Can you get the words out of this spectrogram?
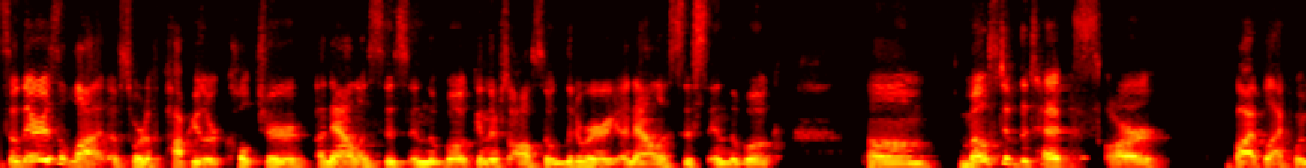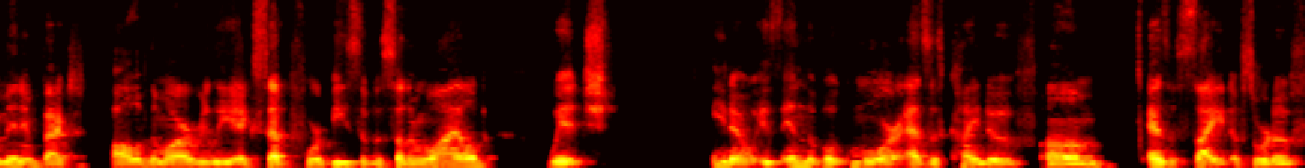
so there is a lot of sort of popular culture analysis in the book and there's also literary analysis in the book um, most of the texts are by Black women. In fact, all of them are really, except for Beasts of the Southern Wild, which, you know, is in the book more as a kind of, um, as a site of sort of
